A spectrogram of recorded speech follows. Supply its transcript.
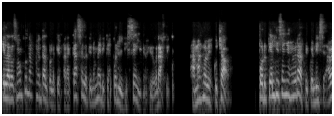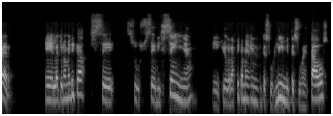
que la razón fundamental por la que fracasa Latinoamérica es por el diseño geográfico. Jamás lo había escuchado. ¿Por qué el diseño geográfico? Él dice, a ver, eh, Latinoamérica se, se diseña eh, geográficamente sus límites, sus estados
